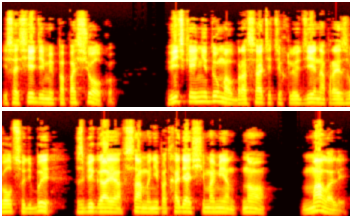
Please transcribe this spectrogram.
и соседями по поселку. Витька и не думал бросать этих людей на произвол судьбы, сбегая в самый неподходящий момент, но мало ли.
